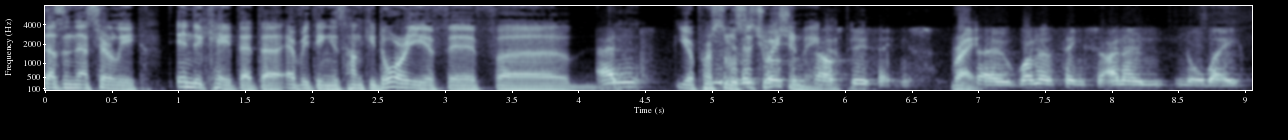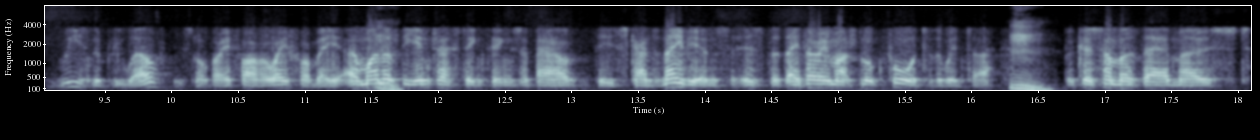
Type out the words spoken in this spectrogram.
doesn't necessarily indicate that uh, everything is hunky dory. If if uh, And your personal situation may not. do things. Right. So one of the things I know Norway reasonably well. It's not very far away from me. And one Hmm. of the interesting things about the Scandinavians is that they very much look forward to the winter Hmm. because some of their most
